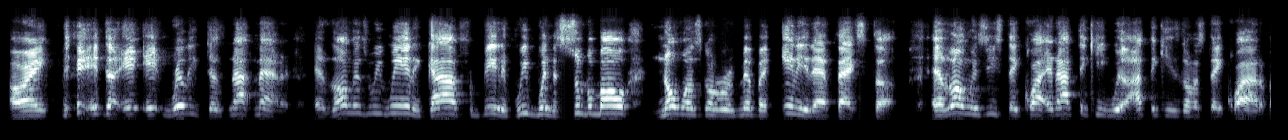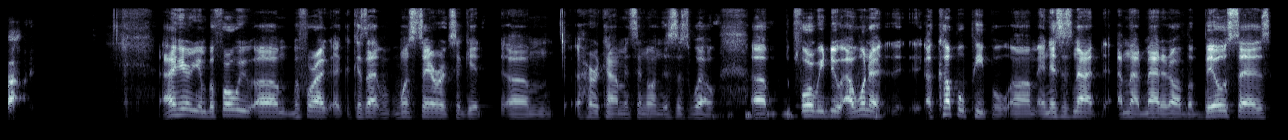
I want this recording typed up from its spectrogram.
All right, it, it it really does not matter. As long as we win, and God forbid, if we win the Super Bowl, no one's going to remember any of that back stuff as long as he stay quiet, and I think he will. I think he's going to stay quiet about it. I hear you. And before we, um, before I, because I want Sara to get um, her comments in on this as well. Uh, before we do, I want to a couple people, um, and this is not, I'm not mad at all, but Bill says,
